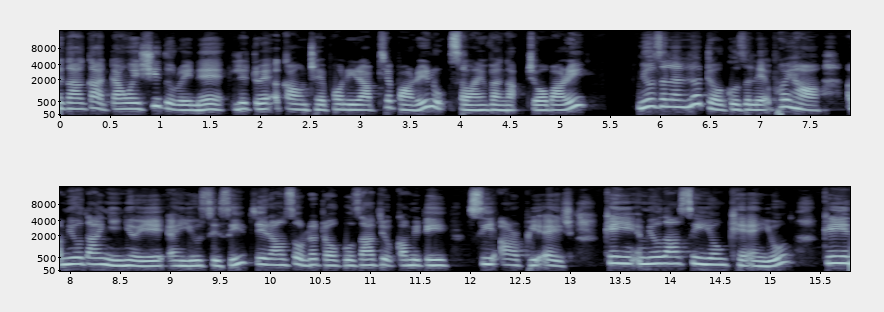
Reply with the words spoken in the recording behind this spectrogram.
တကာကတာဝန်ရှိသူတွေနဲ့လက်တွဲအကောင့်ထဲပေါ်နေတာဖြစ်ပါတယ်လို့ဆလိုင်းဗန်ကပြောပါတယ် နယူးဇီလန်လွှတ်တော်ကိုယ်စားလှယ်အဖွဲ့ဟာအမျိုးသားညီညွတ်ရေး NUCC ပြည်ထောင်စုလွှတ်တော်ကိုစားပြုကော်မတီ CRPH ကရင်အမျိုးသားစီယုံ KNU ကရင်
